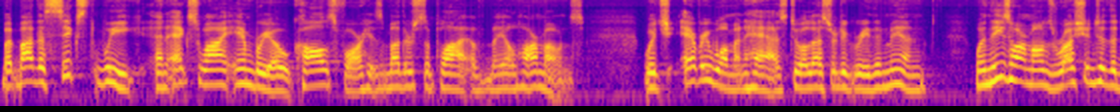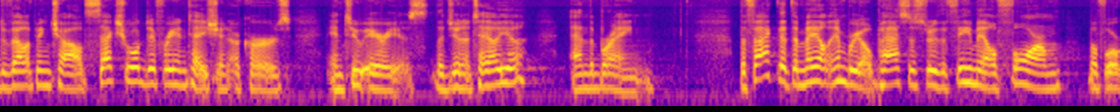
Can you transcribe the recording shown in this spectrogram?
But by the sixth week, an XY embryo calls for his mother's supply of male hormones, which every woman has to a lesser degree than men. When these hormones rush into the developing child, sexual differentiation occurs in two areas the genitalia and the brain. The fact that the male embryo passes through the female form before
